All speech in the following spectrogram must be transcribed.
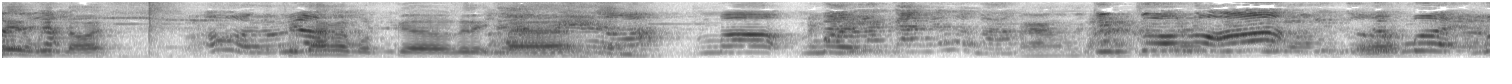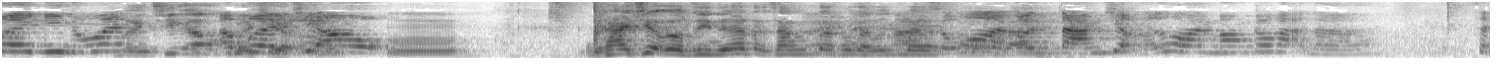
biết không biết nói. Ờ đúng chúng ta còn một dự định mà. mờ mười kim cương nữa. Được mười mười nghìn đúng không em 10 triệu. À, 10 triệu. ừ. được hai triệu còn gì nữa? Tại sao chúng ta không dám ước mơ? đúng rồi còn 8 triệu nữa thôi. Mong các bạn là sẽ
